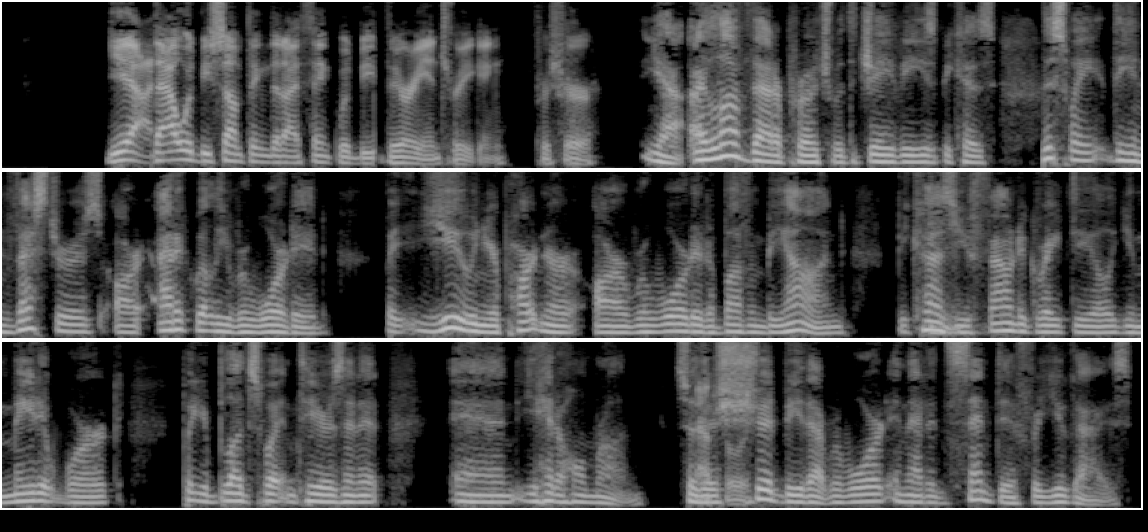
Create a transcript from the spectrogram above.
Yeah, that would be something that I think would be very intriguing for sure. Yeah, I love that approach with JVs because this way the investors are adequately rewarded, but you and your partner are rewarded above and beyond because Mhm. you found a great deal, you made it work, put your blood, sweat, and tears in it, and you hit a home run. So there Absolutely. should be that reward and that incentive for you guys.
